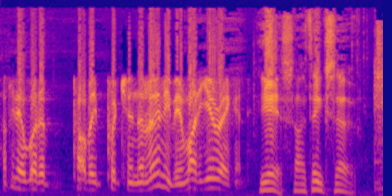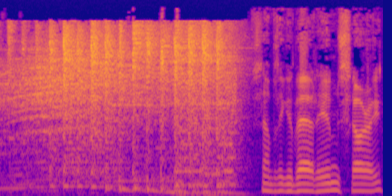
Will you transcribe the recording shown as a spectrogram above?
I think they would have probably put you in the loony bin. What do you reckon? Yes, I think so. Something about him, sorry.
